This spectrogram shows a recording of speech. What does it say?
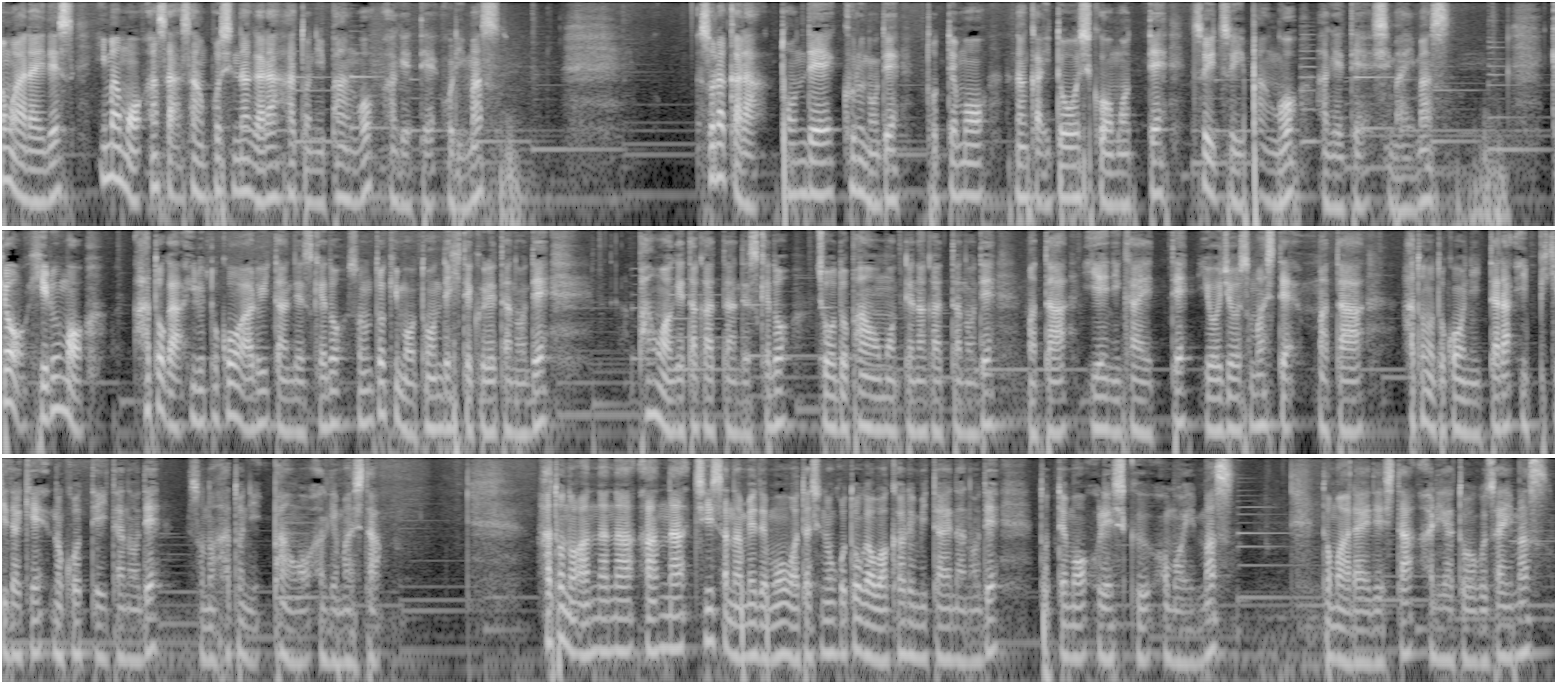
ともあらいです。今も朝散歩しながら鳩にパンをあげております。空から飛んでくるのでとってもなんか愛おしく思ってついついパンをあげてしまいます。今日昼も鳩がいるとこを歩いたんですけどその時も飛んできてくれたのでパンをあげたかったんですけどちょうどパンを持ってなかったのでまた家に帰って用事を済ましてまた鳩のところに行ったら1匹だけ残っていたのでその鳩にパンをあげました鳩のあんななあんな小さな目でも私のことがわかるみたいなのでとっても嬉しく思います。ともあらいでした。ありがとうございます。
